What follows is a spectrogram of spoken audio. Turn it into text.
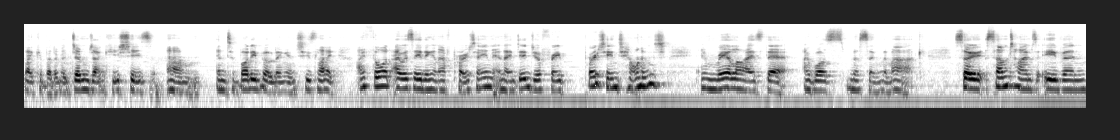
like a bit of a gym junkie she's um, into bodybuilding and she's like i thought i was eating enough protein and i did your free protein challenge and realized that i was missing the mark so sometimes even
